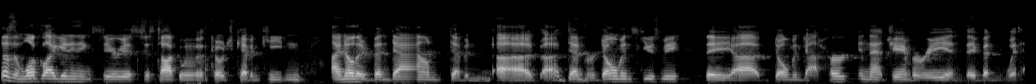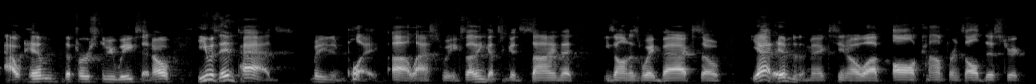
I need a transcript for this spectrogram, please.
doesn't look like anything serious. Just talking with Coach Kevin Keaton, I know they've been down. Devin uh, uh, Denver Doman, excuse me. They uh, Doman got hurt in that jamboree, and they've been without him the first three weeks. I know he was in pads, but he didn't play uh, last week, so I think that's a good sign that he's on his way back. So yeah, him to the mix. You know, uh, all conference, all district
